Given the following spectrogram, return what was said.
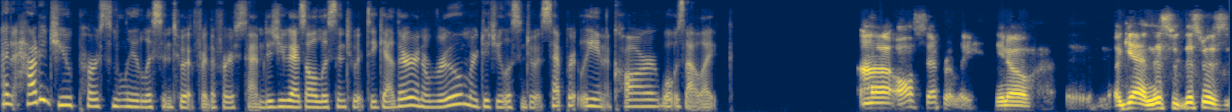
And how did you personally listen to it for the first time? Did you guys all listen to it together in a room or did you listen to it separately in a car? What was that like? Uh, all separately. You know, again, this this was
